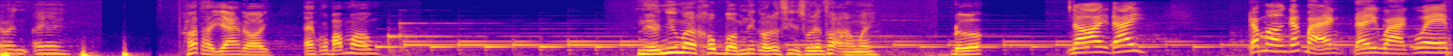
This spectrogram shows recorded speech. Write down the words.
Em, em, hết thời gian rồi. Em có bấm không? Nếu như mà không bấm thì có được xin số điện thoại không anh? Được. Rồi đây. Cảm ơn các bạn. Đây quà của em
